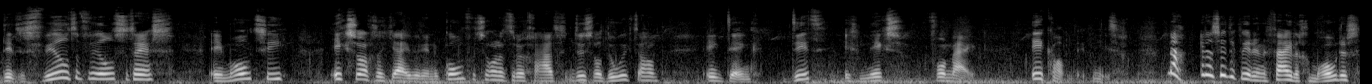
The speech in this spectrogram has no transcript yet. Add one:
Dit is veel te veel stress, emotie. Ik zorg dat jij weer in de comfortzone terug gaat. Dus wat doe ik dan? Ik denk, dit is niks voor mij. Ik kan dit niet. Nou, en dan zit ik weer in een veilige modus.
